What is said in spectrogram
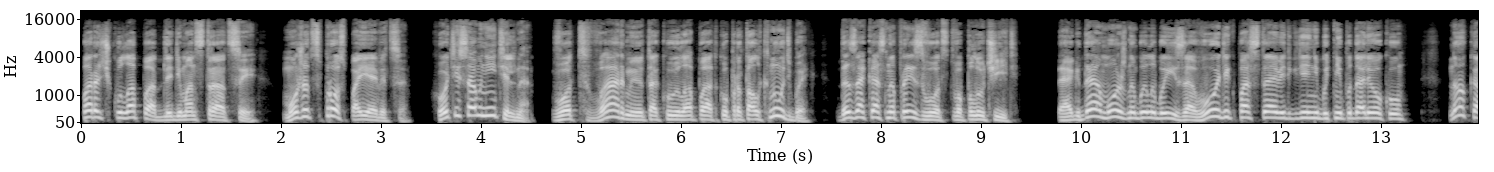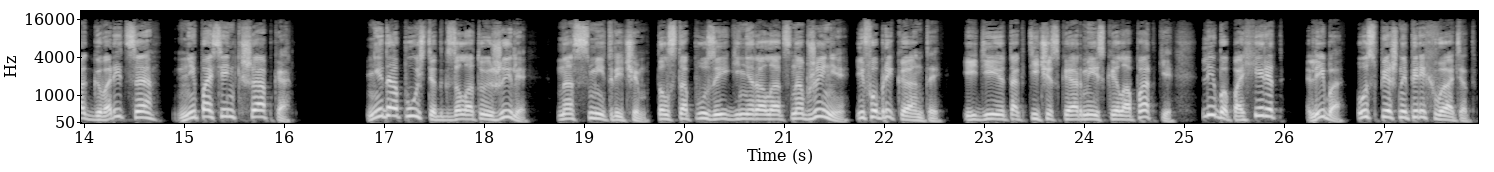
парочку лопат для демонстрации. Может, спрос появится. Хоть и сомнительно. Вот в армию такую лопатку протолкнуть бы, да заказ на производство получить. Тогда можно было бы и заводик поставить где-нибудь неподалеку. Но, как говорится, не посеньк шапка. Не допустят к золотой жиле нас с Митричем, толстопузые генералы от снабжения и фабриканты. Идею тактической армейской лопатки либо похерят, либо успешно перехватят.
